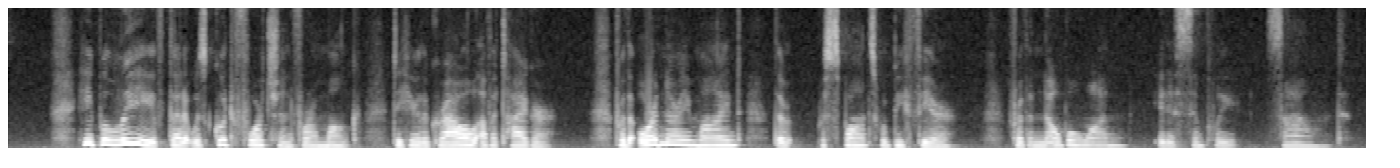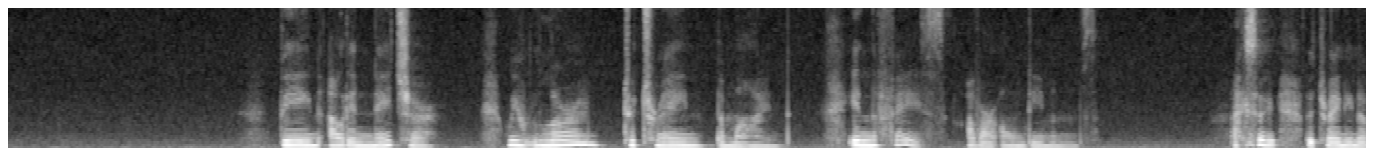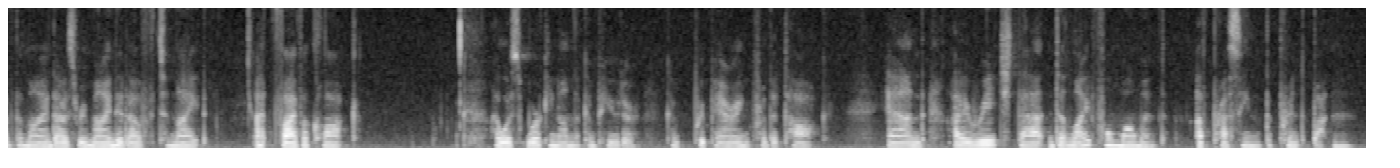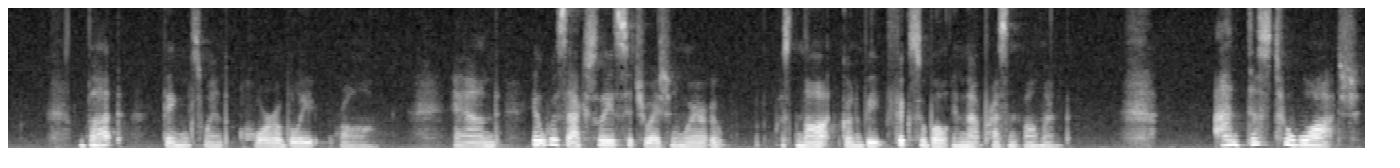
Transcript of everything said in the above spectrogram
He believed that it was good fortune for a monk to hear the growl of a tiger. For the ordinary mind, the response would be fear. For the noble one, it is simply sound. Being out in nature, we learn to train the mind. in the face of our own demons. Actually, the training of the mind I was reminded of tonight at five o'clock. I was working on the computer, com- preparing for the talk, and I reached that delightful moment of pressing the print button. But things went horribly wrong. And it was actually a situation where it was not going to be fixable in that present moment. And just to watch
